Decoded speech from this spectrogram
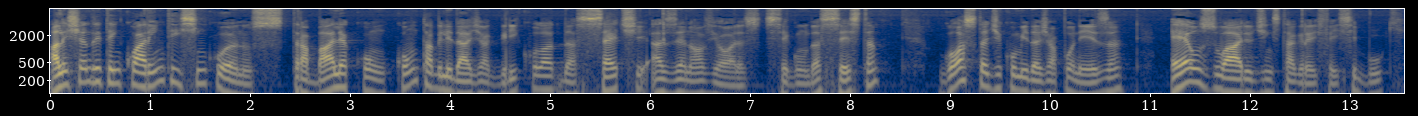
Alexandre tem 45 anos, trabalha com contabilidade agrícola das 7 às 19 horas, de segunda a sexta, gosta de comida japonesa, é usuário de Instagram e Facebook,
